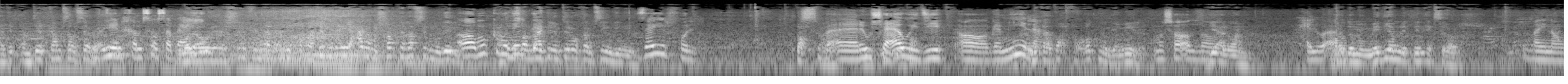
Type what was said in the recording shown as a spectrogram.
هتبقى 275 ولو 275 20% هتبقى قطعتين من أي حاجة مش شرط نفس الموديل. آه، ممكن موديل. ل 250 جنيه. زي الفل. بس. بقى روشة قوي دي. آه جميلة. تحفة قطن جميلة. ما شاء دي الله الوانها حلوة قوي. برضه من medium ل 2 X large الله ينور.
